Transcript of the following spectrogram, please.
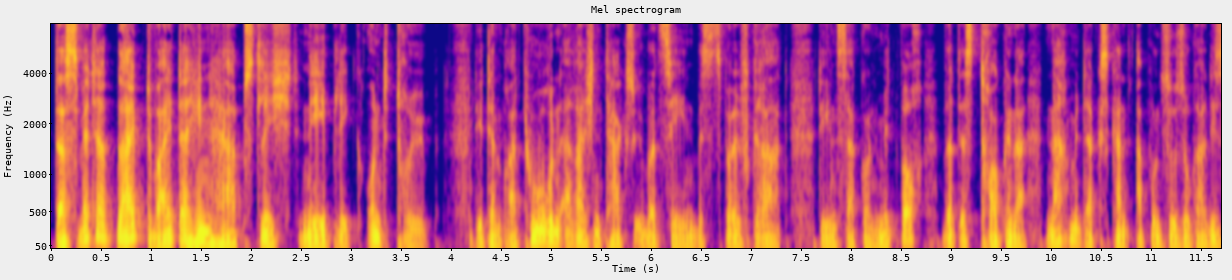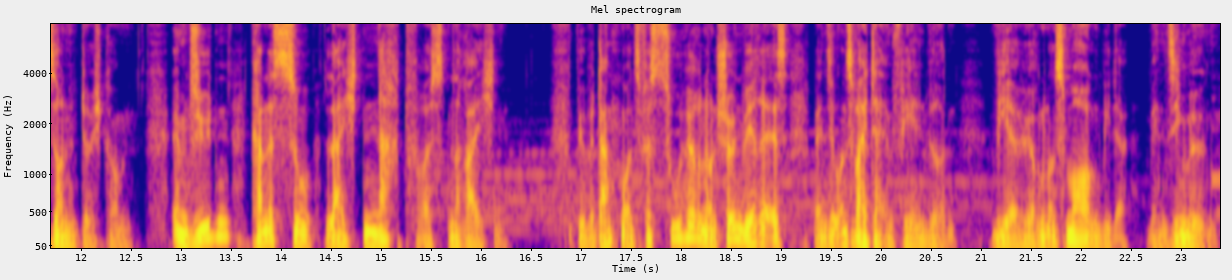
Das Wetter bleibt weiterhin herbstlich, neblig und trüb. Die Temperaturen erreichen tagsüber 10 bis 12 Grad. Dienstag und Mittwoch wird es trockener. Nachmittags kann ab und zu sogar die Sonne durchkommen. Im Süden kann es zu leichten Nachtfrösten reichen. Wir bedanken uns fürs Zuhören und schön wäre es, wenn Sie uns weiterempfehlen würden. Wir hören uns morgen wieder, wenn Sie mögen.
